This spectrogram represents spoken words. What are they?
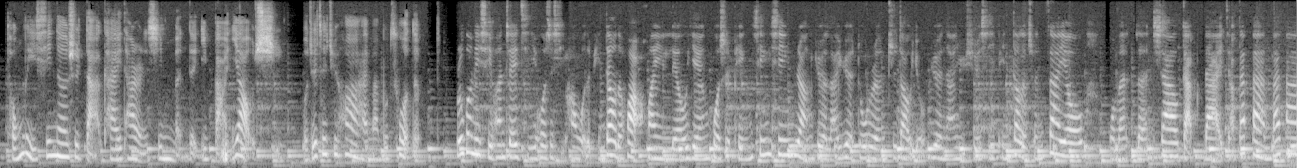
同理心呢，是打开他人心门的一把钥匙。我觉得这句话还蛮不错的。如果你喜欢这一集，或是喜欢我的频道的话，欢迎留言或是评星星，让越来越多人知道有越南语学习频道的存在哟。我们冷烧咖带脚咖板，拜拜。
